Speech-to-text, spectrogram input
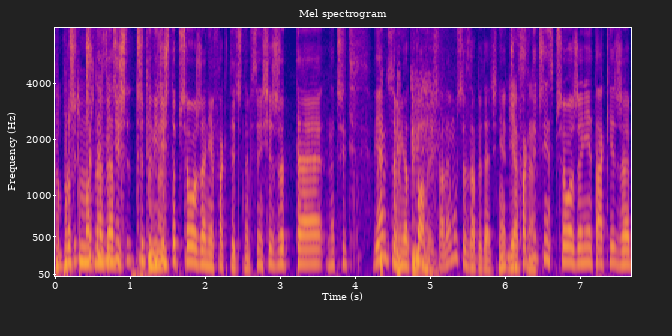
po prostu czy, można... Czy ty, widzisz, czy ty mhm. widzisz to przełożenie faktyczne? W sensie, że te... Znaczy, wiem, co mi odpowiesz, ale muszę zapytać, nie? Czy Jasne. faktycznie jest przełożenie takie, że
